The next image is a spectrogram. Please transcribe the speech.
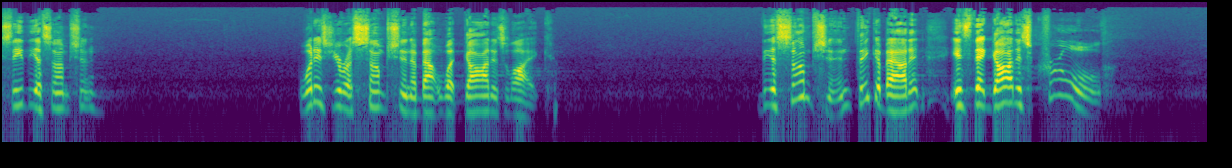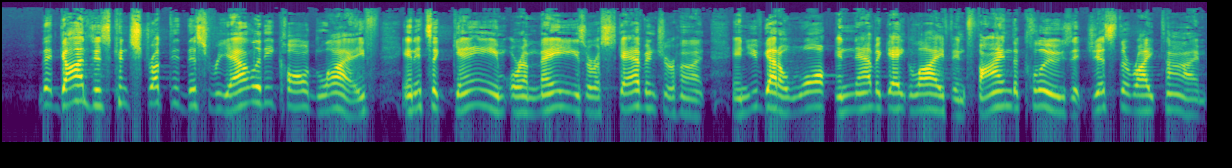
see the assumption? What is your assumption about what God is like? The assumption, think about it, is that God is cruel. That God has constructed this reality called life, and it's a game or a maze or a scavenger hunt, and you've got to walk and navigate life and find the clues at just the right time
